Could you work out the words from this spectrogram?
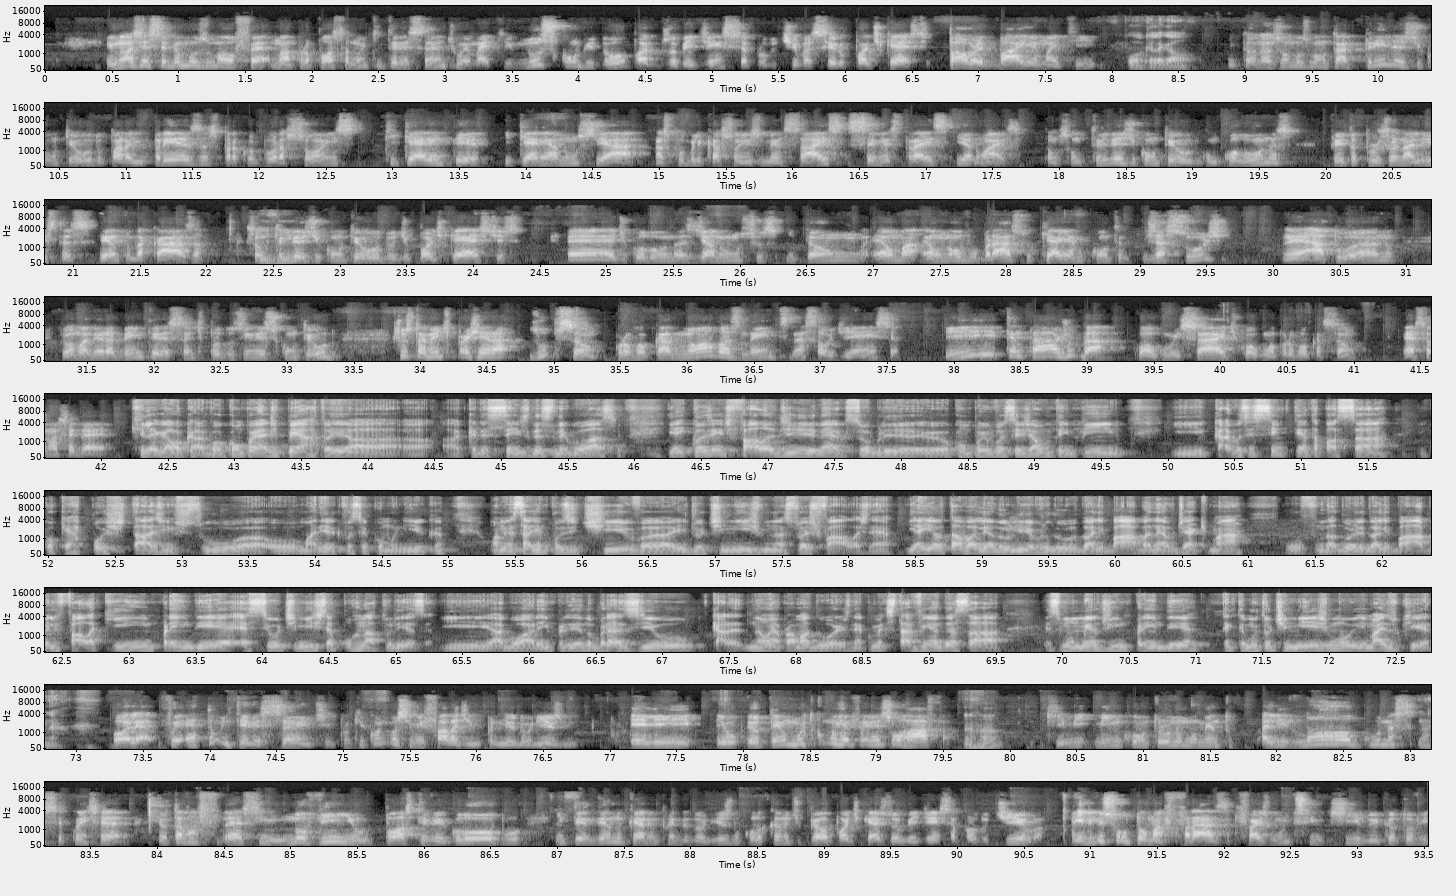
E nós recebemos uma, uma proposta muito interessante. O MIT nos convidou para a Desobediência Produtiva ser o podcast Powered by MIT. Pô, que legal. Então, nós vamos montar trilhas de conteúdo para empresas, para corporações que querem ter e querem anunciar nas publicações mensais, semestrais e anuais. Então, são trilhas de conteúdo com colunas feitas por jornalistas dentro da casa, são uhum. trilhas de conteúdo de podcasts, é, de colunas, de anúncios. Então, é, uma, é um novo braço que a IM Content já surge né, atuando de uma maneira bem interessante, produzindo esse conteúdo, justamente para gerar disrupção, provocar novas lentes nessa audiência e tentar ajudar com algum insight, com alguma provocação essa é a nossa ideia. Que legal, cara. Vou acompanhar de perto aí a, a, a, crescente desse negócio. E aí, quando a gente fala de, né, sobre. Eu acompanho você já há um tempinho, e, cara, você sempre tenta passar em qualquer postagem sua ou maneira que você comunica, uma mensagem positiva e de otimismo nas suas falas, né? E aí eu tava lendo o livro do, do Alibaba, né, o Jack Ma, o fundador do Alibaba, ele fala que empreender é ser otimista por natureza. E agora, empreender no Brasil, cara, não é para amadores, né? Como é que você está vendo essa, esse momento de empreender? Tem que ter muito otimismo e mais o quê, né? Olha, foi, é tão interessante, porque quando você me fala de empreendedorismo, ele, eu, eu tenho muito como referência o Rafa. Uhum que me, me, encontrou no momento ali, logo na, na sequência. Eu estava assim, novinho, pós-TV Globo, entendendo que era empreendedorismo, colocando de pé o podcast de obediência produtiva. Ele me soltou uma frase que faz muito sentido e que eu estou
